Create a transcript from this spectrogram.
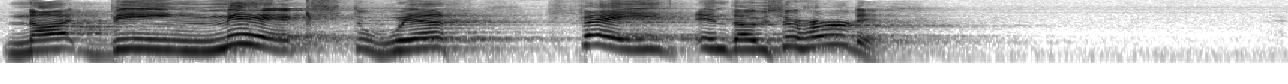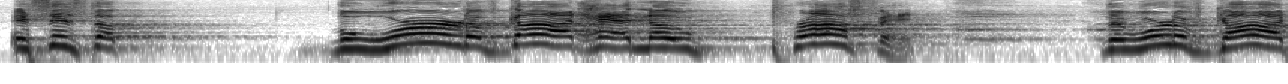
not being mixed with faith in those who heard it. It says the the Word of God had no profit. The Word of God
